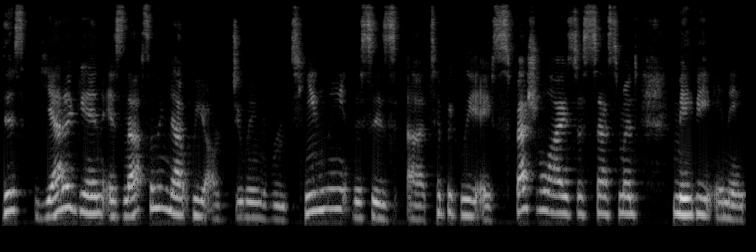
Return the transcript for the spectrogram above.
This, yet again, is not something that we are doing routinely. This is uh, typically a specialized assessment, maybe in a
